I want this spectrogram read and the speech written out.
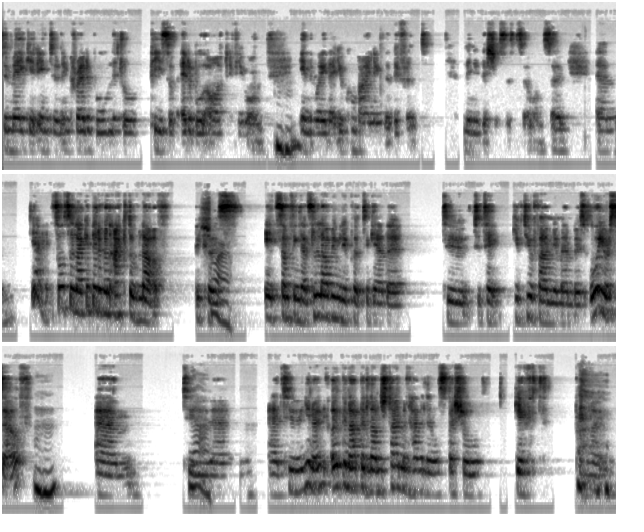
to make it into an incredible little piece of edible art if you want, mm-hmm. in the way that you're combining the different mini dishes and so on. So um, yeah, it's also like a bit of an act of love because. Sure it's something that's lovingly put together to to take give to your family members or yourself mm-hmm. um, to yeah. uh, uh, to you know open up at lunchtime and have a little special gift from home.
